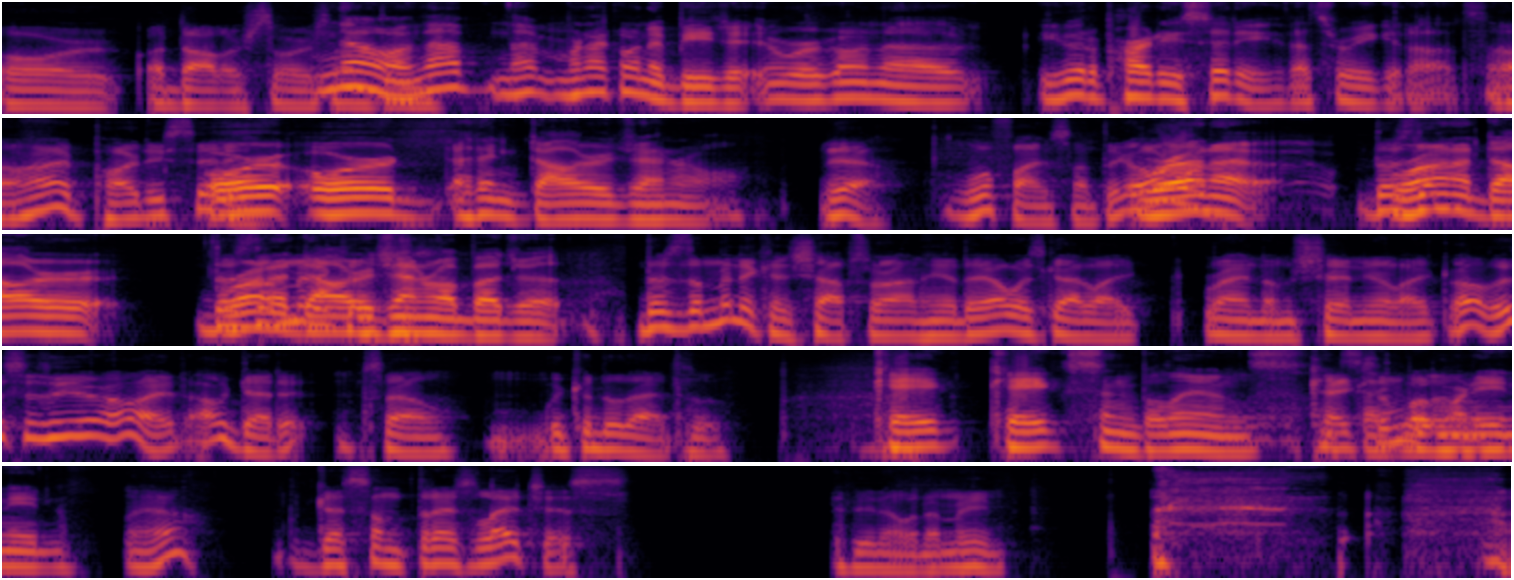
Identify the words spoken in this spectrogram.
or a dollar store or something. No, not, not we're not going to BJ. We're going to you go to Party City. That's where you get all that stuff. All right, Party City. Or or I think Dollar General. yeah, we'll find something. we're Oh, on a we're the- on a dollar we're on a Dollar General budget. There's Dominican shops around here. They always got like random shit, and you're like, oh, this is here. All right, I'll get it. So we could do that too. Cake, cakes and balloons. Cakes like, and what more do you need? Yeah, get some tres leches, if you know what I mean.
